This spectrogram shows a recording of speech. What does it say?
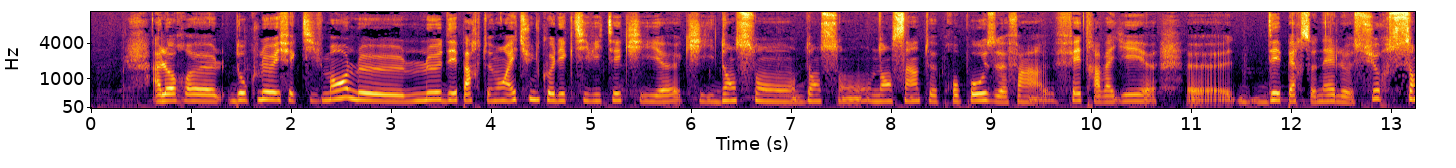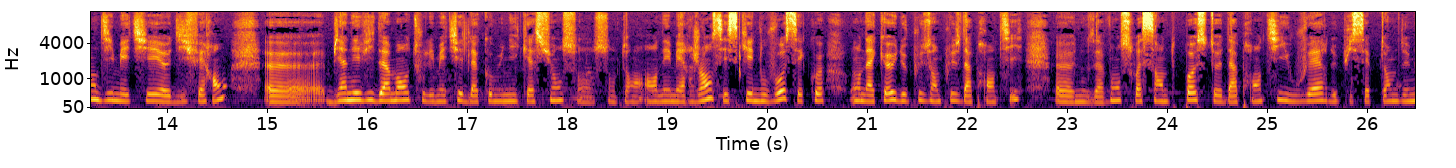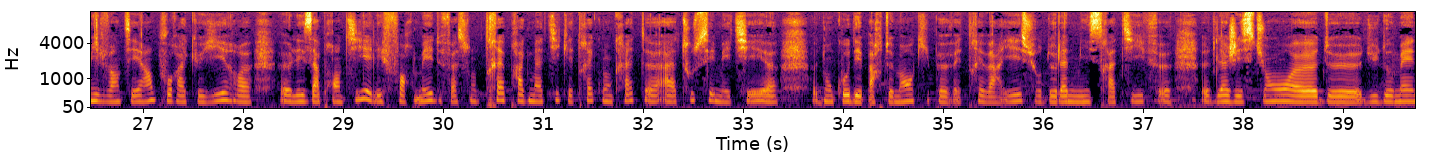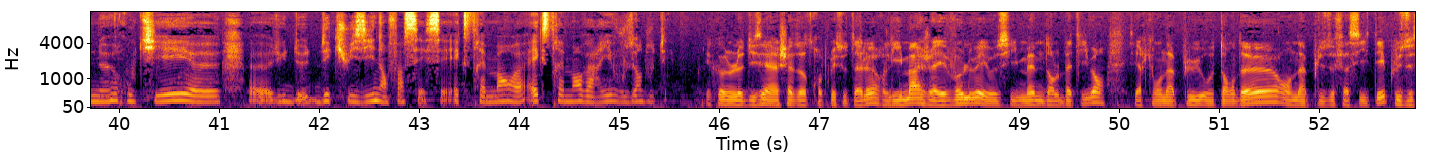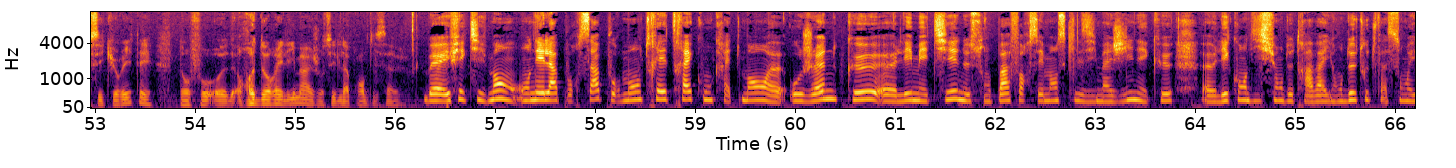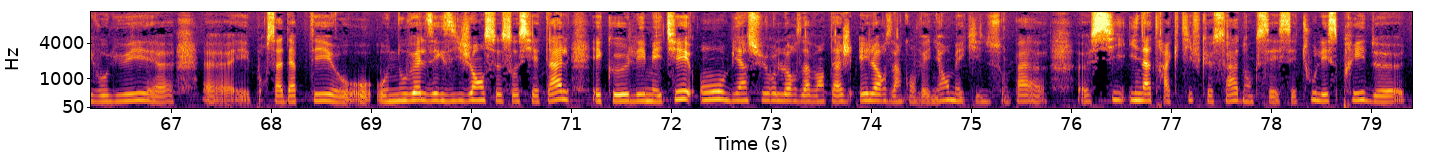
alors euh, donc le effectivement le, département est une collectivité qui euh, qui dans son dans son enceinte propose enfin fait travailler euh, des personnels sur 110 métiers différents. bien évidemment tous les métiers de la communication sont, sont en, en émergence et ce qui est nouveau c'est que on accueille de plus en plus d'apprentis. nous avons 60 postes d'apprentis ouverts depuis septembre 2021 pour accueillir les apprentis et les former de façon très pragmatique et très concrète euh, à tous ces métiers, euh, donc au département qui peuvent être très variés sur de l'administratif, euh, de la gestion du domaine routier, des cuisines. Enfin, c'est extrêmement, extrêmement varié, vous en doutez. Et comme le disait un chef d'entreprise tout à l'heure, l'image a évolué aussi, même dans le bâtiment. C'est-à-dire qu'on n'a plus autant d'heures, on a plus de facilité, plus de sécurité. Donc il faut euh, redorer l'image aussi de l'apprentissage. Ben, effectivement, on est là pour ça, pour montrer très concrètement euh, aux jeunes que euh, les métiers ne sont pas forcément ce qu'ils imaginent et que les conditions de travail ont de toute façon évolué et pour s'adapter aux, aux nouvelles exigences sociétales et que les métiers ont bien sûr leurs avantages et leurs inconvénients, mais qui ne sont pas si inattractif que ça. Donc c'est tout l'esprit de,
